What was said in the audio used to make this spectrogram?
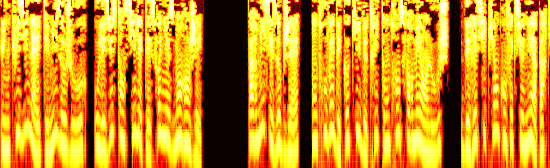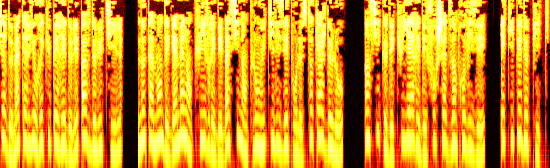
Une cuisine a été mise au jour, où les ustensiles étaient soigneusement rangés. Parmi ces objets, on trouvait des coquilles de triton transformées en louches, des récipients confectionnés à partir de matériaux récupérés de l'épave de l'utile, notamment des gamelles en cuivre et des bassines en plomb utilisées pour le stockage de l'eau, ainsi que des cuillères et des fourchettes improvisées, équipées de pics.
